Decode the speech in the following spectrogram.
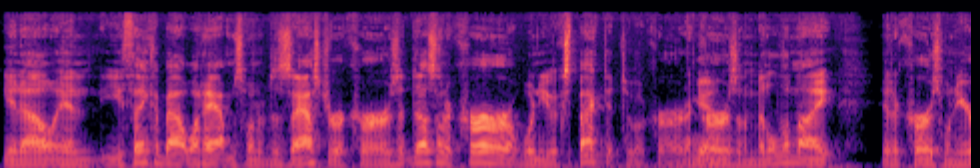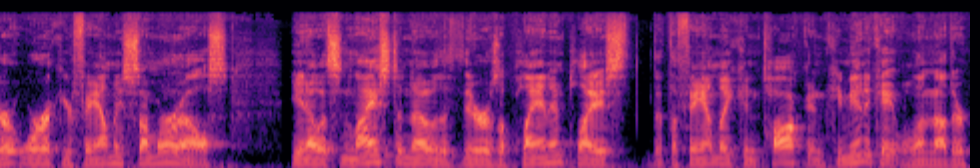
you know, and you think about what happens when a disaster occurs. It doesn't occur when you expect it to occur. It occurs yeah. in the middle of the night. It occurs when you're at work, your family's somewhere else. You know, it's nice to know that there is a plan in place that the family can talk and communicate with one another.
